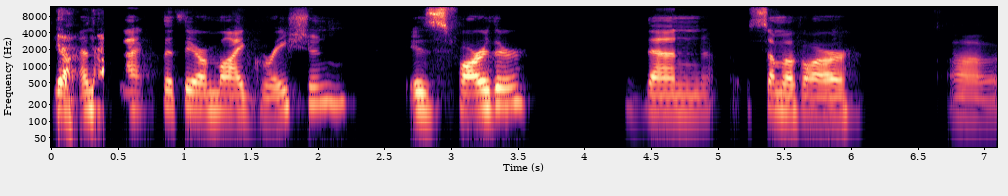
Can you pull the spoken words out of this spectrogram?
Yeah, and the fact that their migration is farther than some of our uh,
